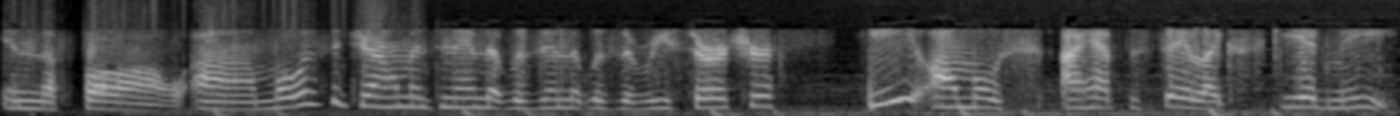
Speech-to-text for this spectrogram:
in the fall. Um, what was the gentleman's name that was in that was the researcher? He almost, I have to say, like scared me.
